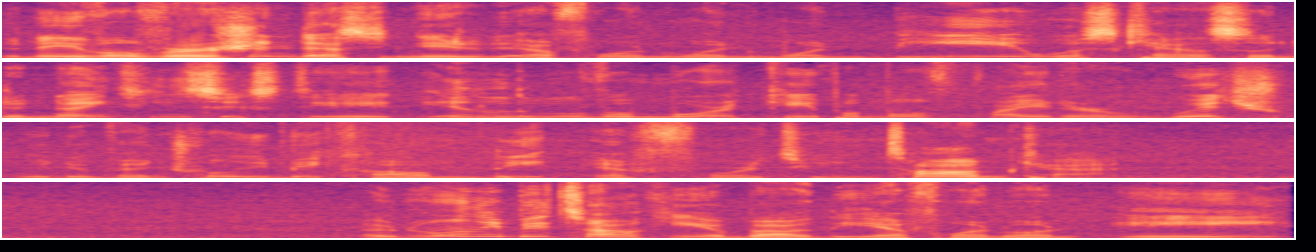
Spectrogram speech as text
The naval version, designated F-111B, was cancelled in 1968 in lieu of a more capable fighter which would eventually become the F-14 Tomcat. I would only be talking about the F-11A,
